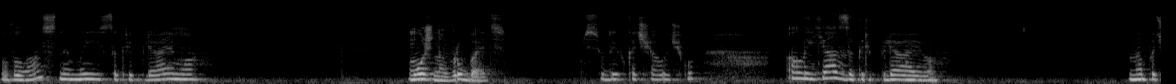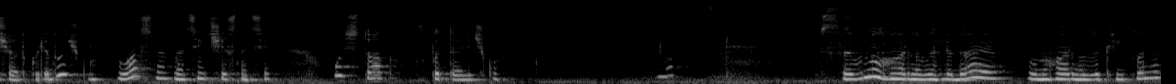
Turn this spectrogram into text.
Власне, ми її закріпляємо, можна в рубець, сюди в качалочку, але я закріпляю на початку рядочку, власне, на цій чисниці. Ось так, в петелечку. Ну, все, воно гарно виглядає, воно гарно закріплене.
